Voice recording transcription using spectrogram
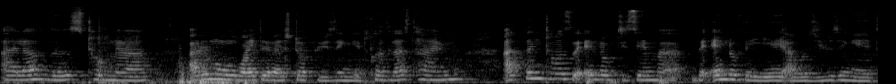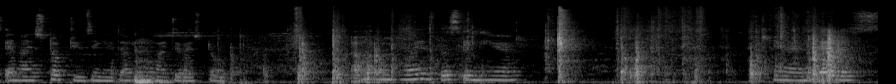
i love this toner i don't know why did i stop using it because last time i think towards the end of december the end of the year i was using it and i stopped using it. I don't know why did i stop. Uh, why is this in here? And that is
